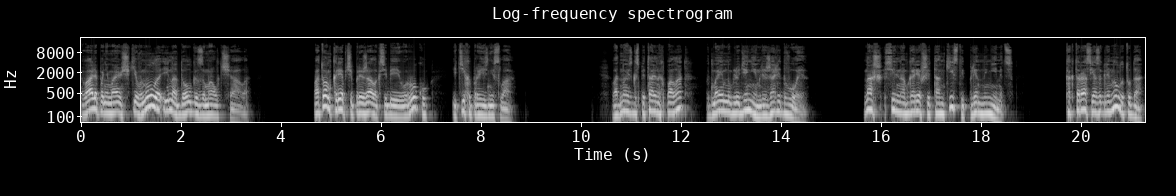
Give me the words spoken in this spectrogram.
Валя, понимающе кивнула и надолго замолчала. Потом крепче прижала к себе его руку и тихо произнесла. В одной из госпитальных палат под моим наблюдением лежали двое. Наш сильно обгоревший танкист и пленный немец. Как-то раз я заглянула туда,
